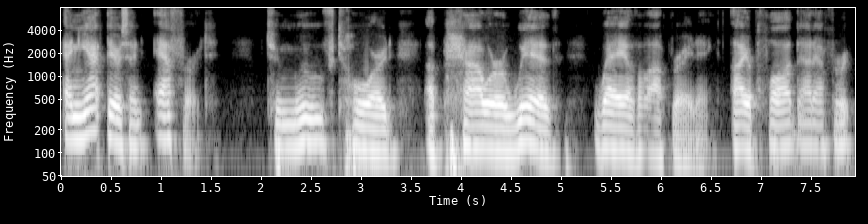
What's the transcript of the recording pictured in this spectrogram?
And yet there's an effort to move toward a power with way of operating. I applaud that effort.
